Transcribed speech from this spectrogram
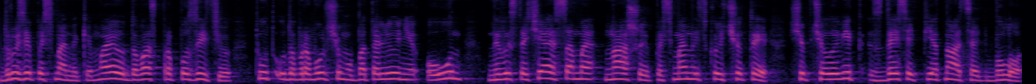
друзі письменники, маю до вас пропозицію. Тут у добровольчому батальйоні ОУН не вистачає саме нашої письменницької чоти, щоб чоловік з 10-15 було.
